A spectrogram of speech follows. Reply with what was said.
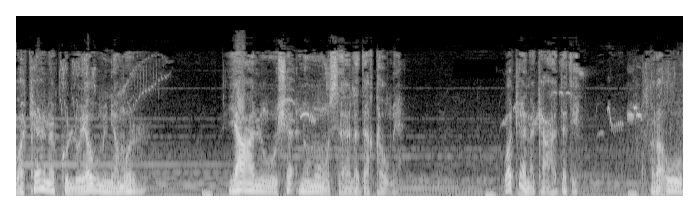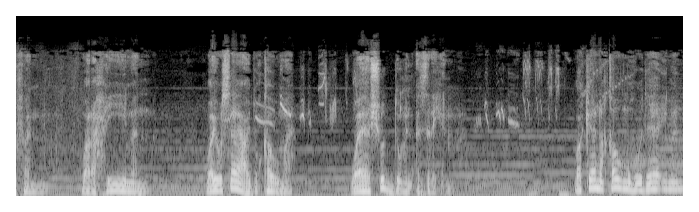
وكان كل يوم يمر يعلو شأن موسى لدى قومه. وكان كعادته رؤوفا ورحيما ويساعد قومه ويشد من أزرهم. وكان قومه دائما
